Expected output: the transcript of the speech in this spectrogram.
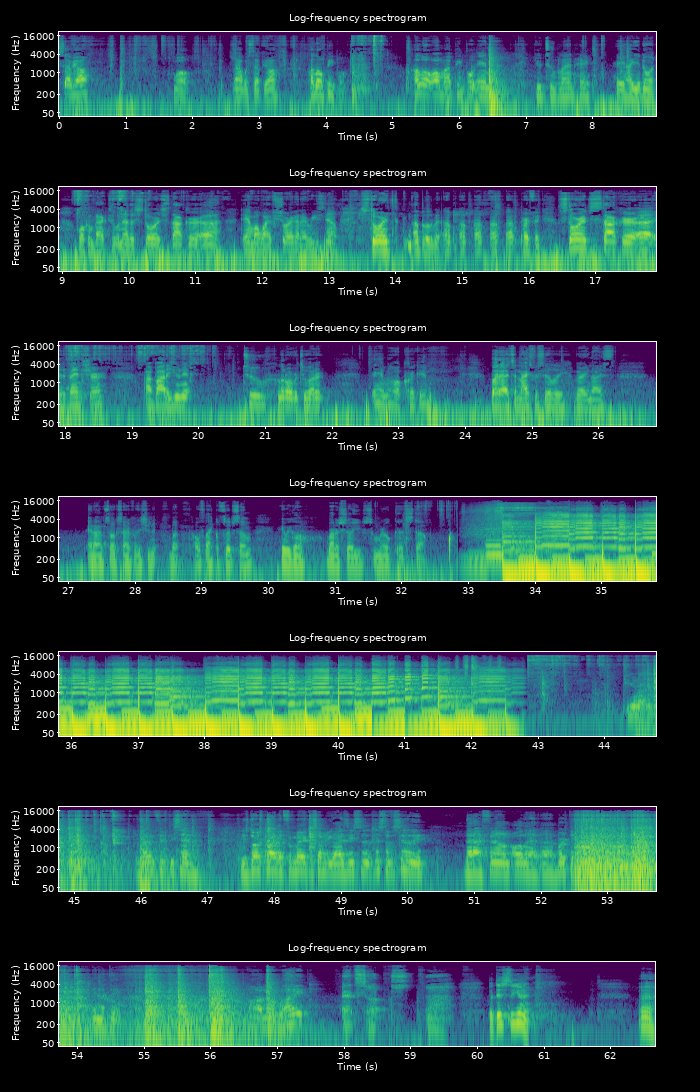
What's up, y'all? Well, not what's up, y'all. Hello, people. Hello, all my people in YouTube land. Hey, hey, how you doing? Welcome back to another Storage Stalker. Uh, damn, my wife's short. I gotta reach down. Storage, up a little bit. Up, up, up, up, up. Perfect. Storage Stalker uh, adventure. I bought a unit, two, a little over 200. Damn, we're all crooked. But uh, it's a nice facility, very nice. And I'm so excited for this unit, but hopefully I can flip some. Here we go. About to show you some real good stuff. Unit 1157. These doors probably look familiar to some of you guys. This is, this is the facility that I found all that uh, birthday in the thing. Oh, no light? That sucks. Uh, but this is the unit. Uh,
